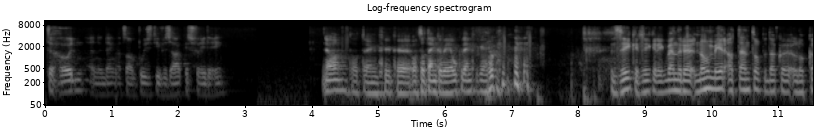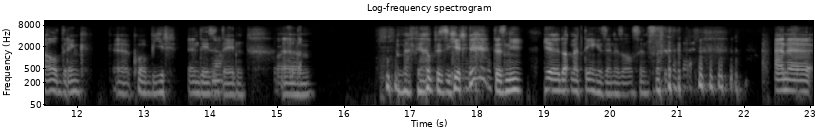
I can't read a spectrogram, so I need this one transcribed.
te houden. En ik denk dat dat een positieve zaak is voor iedereen. Ja, dat denk ik. eh, of dat denken wij ook, denk ik. Robin. Zeker, zeker. Ik ben er nog meer attent op dat ik lokaal drink eh, qua bier in deze Ja. tijden. Ehm, met veel plezier. Het is niet eh, dat met tegenzin is, al sinds. en eh,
